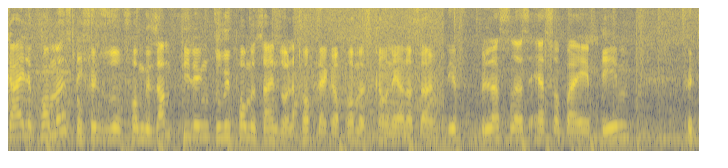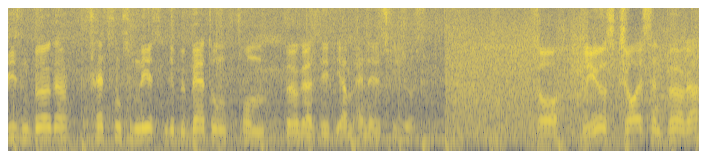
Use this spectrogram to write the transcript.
geile Pommes. Ich finde so vom Gesamtfeeling, so wie Pommes sein sollen. Top lecker Pommes, kann man nicht anders sagen. Wir belassen das erstmal bei dem für diesen Burger. Fetzen zum nächsten. Die Bewertung vom Burger seht ihr am Ende des Videos. So, Leos Joyce and Burger.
